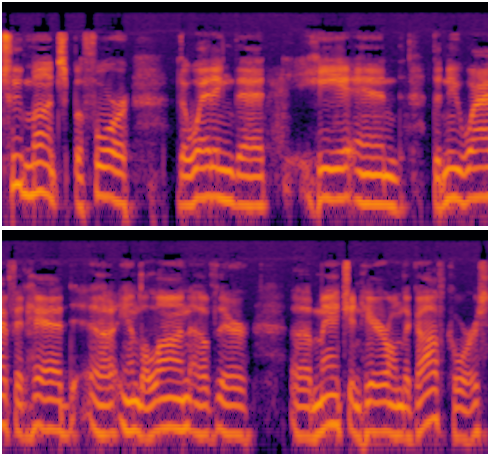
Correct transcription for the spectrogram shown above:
two months before the wedding that he and the new wife had had uh, in the lawn of their uh, mansion here on the golf course.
